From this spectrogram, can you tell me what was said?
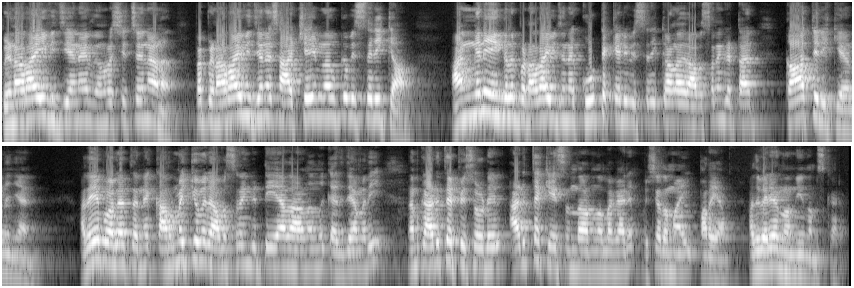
പിണറായി വിജയനെ വിമർശിച്ചതിനാണ്. ഇപ്പം പിണറായി വിജയനെ സാക്ഷിയും നമുക്ക് വിസ്തരിക്കാം. അങ്ങനെയെങ്കിലും പിണറായി വിജയനെ കൂട്ടക്കരി വിസ്തരിക്കാനുള്ള ഒരു അവസരം കിട്ടാൻ കാത്തിരിക്കുകയാണ് ഞാൻ. അതേപോലെ തന്നെ കർമ്മയ്ക്കും ഒരു അവസരം കിട്ടിയതാണെന്ന് കരുതിയാൽ മതി. നമുക്ക് അടുത്ത എപ്പിസോഡിൽ അടുത്ത കേസ് എന്താണെന്നുള്ള കാര്യം വിശദമായി പറയാം. അതുവരെ നന്ദി നമസ്കാരം.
